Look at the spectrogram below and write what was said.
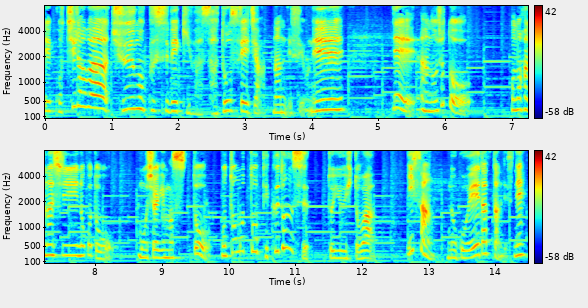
で、こちらは注目すべきは佐渡セジャなんですよね。で、あの、ちょっとこの話のことを申し上げますと、もともとペクドンスという人はイさんの護衛だったんですね。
